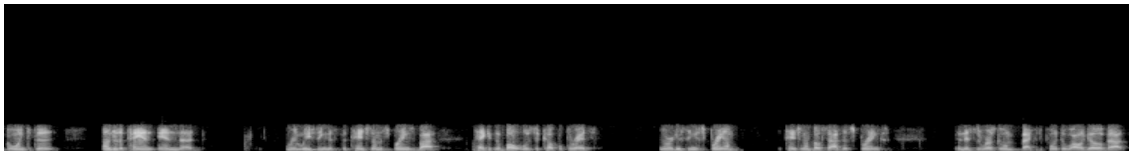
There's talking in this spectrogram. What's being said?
going to the under the pan and uh, releasing the, the tension on the springs by taking the bolt loose a couple threads and reducing the spring on tension on both sides of the springs. And this is where I was going back to the point a while ago about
